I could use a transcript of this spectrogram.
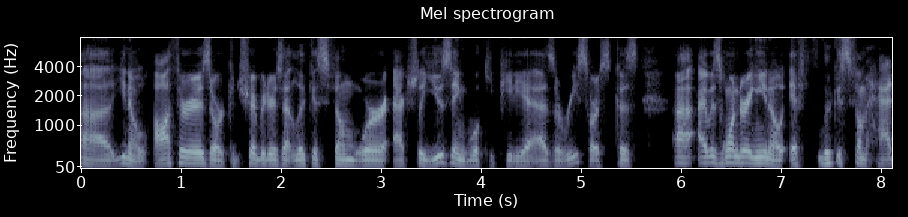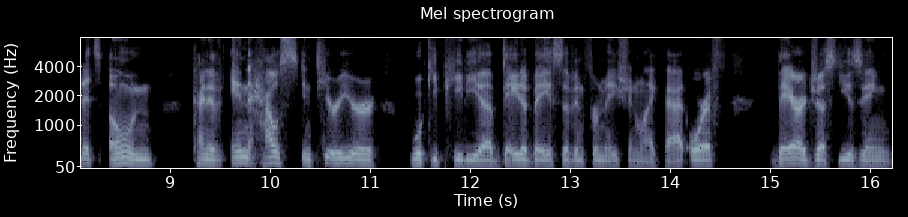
uh, you know, authors or contributors at Lucasfilm were actually using Wookieepedia as a resource because uh, I was wondering, you know, if Lucasfilm had its own kind of in-house interior Wikipedia database of information like that, or if they are just using,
